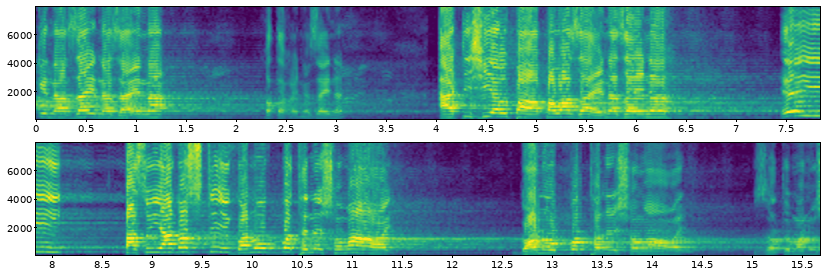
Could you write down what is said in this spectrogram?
কেনা যায় না যায় না। কথা কয় না, যায় না? আর্টিফিশিয়াল পা পাওয়া যায় না যায় না। এই পাঁচই আগস্টে গণ অভ্যুত্থানের সময় গণ অভ্যুত্থানের সময় যত মানুষ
